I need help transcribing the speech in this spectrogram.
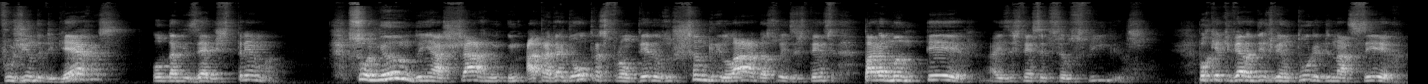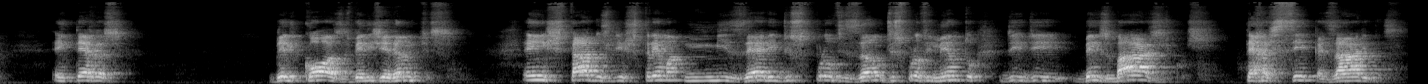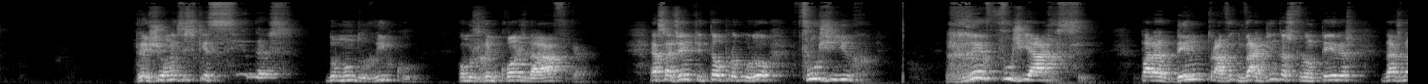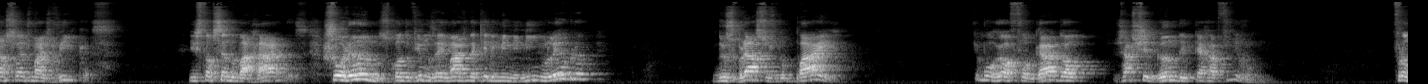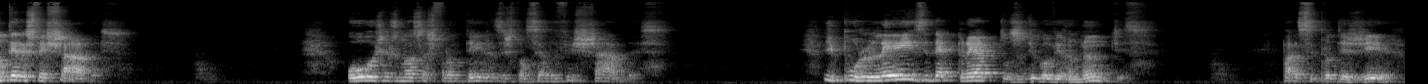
fugindo de guerras ou da miséria extrema, sonhando em achar, através de outras fronteiras, o Shangri-La da sua existência para manter a existência de seus filhos, porque tiveram a desventura de nascer em terras belicosas, beligerantes, em estados de extrema miséria e desprovisão, desprovimento de, de bens básicos, terras secas, áridas, regiões esquecidas do mundo rico, como os rincões da África. Essa gente então procurou fugir, refugiar-se para dentro, invadindo as fronteiras das nações mais ricas. Estão sendo barradas. Choramos quando vimos a imagem daquele menininho, lembram? Nos braços do pai, que morreu afogado ao, já chegando em terra firme. Fronteiras fechadas. Hoje as nossas fronteiras estão sendo fechadas. E por leis e decretos de governantes, para se proteger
